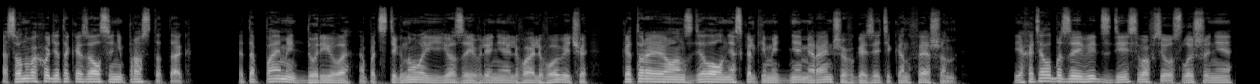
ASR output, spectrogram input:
А сон, выходит, оказался не просто так. Это память дурила, а подстегнула ее заявление Льва Львовича, которое он сделал несколькими днями раньше в газете «Confession». Я хотел бы заявить здесь во всеуслышание,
